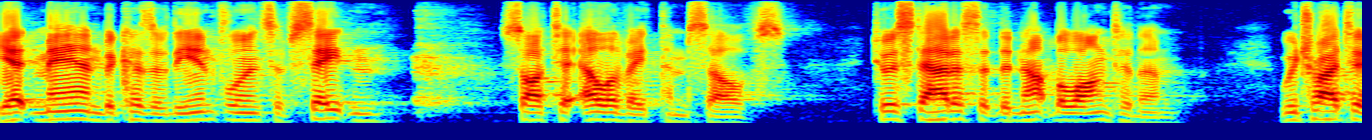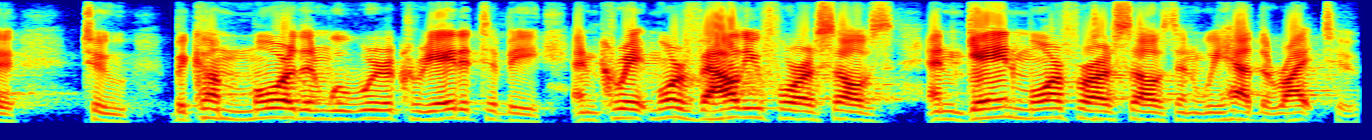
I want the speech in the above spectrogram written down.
Yet, man, because of the influence of Satan, sought to elevate themselves to a status that did not belong to them. We tried to, to become more than what we were created to be and create more value for ourselves and gain more for ourselves than we had the right to.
